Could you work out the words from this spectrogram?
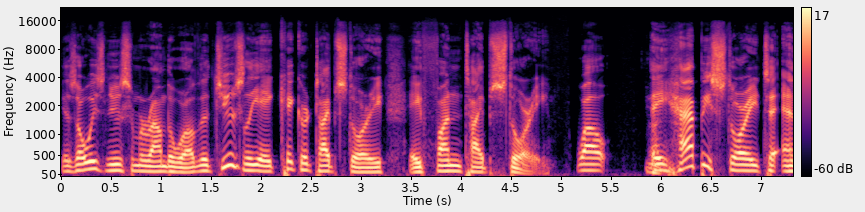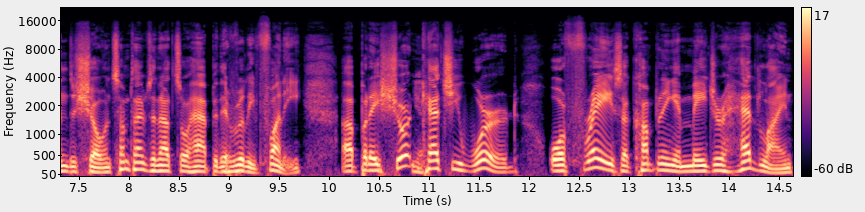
is always news from around the world. It's usually a kicker type story, a fun type story. Well, a happy story to end the show, and sometimes they're not so happy, they're really funny, uh, but a short, catchy word or phrase accompanying a major headline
